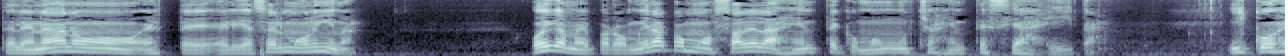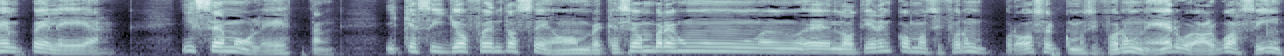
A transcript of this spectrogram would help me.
del enano este, Eliezer Molina, óigame, pero mira cómo sale la gente, cómo mucha gente se agita y cogen pelea y se molestan. Y que si yo ofendo a ese hombre, que ese hombre es un. Eh, lo tienen como si fuera un prócer, como si fuera un héroe, algo así.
